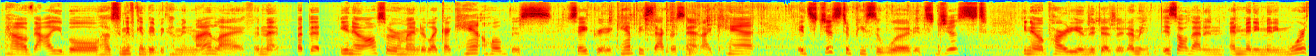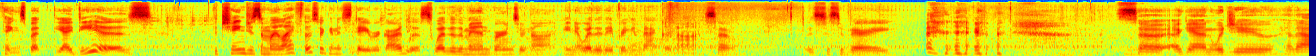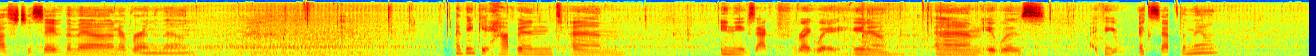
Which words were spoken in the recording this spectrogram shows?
how valuable, how significant they've become in my life, and that, but that you know, also a reminder like I can't hold this sacred. It can't be sacrosanct. I can't. It's just a piece of wood. It's just you know a party in the desert. I mean, it's all that and, and many, many more things. But the ideas, the changes in my life, those are going to stay regardless, whether the man burns or not. You know, whether they bring him back or not. So it was just a very so, again, would you have asked to save the man or burn the man? I think it happened um, in the exact right way, you know. Um, it was, I think. Accept the man?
